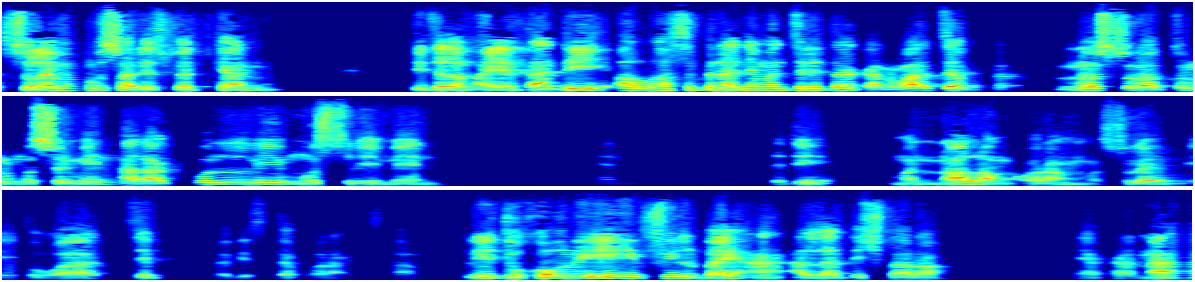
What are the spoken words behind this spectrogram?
Sulaiman Musa disebutkan di dalam ayat tadi Allah sebenarnya menceritakan wajib nusratul muslimin ala kulli muslimin. Jadi menolong orang muslim itu wajib bagi setiap orang Islam. Lidukhulihi fil bai'ah allati ishtara Ya, karena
